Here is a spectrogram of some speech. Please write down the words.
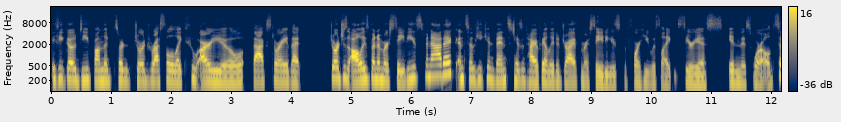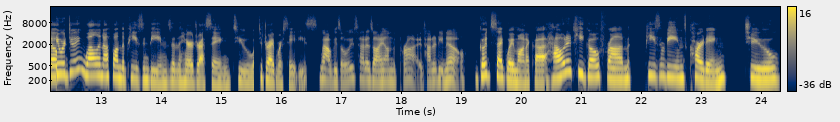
if you go deep on the sort of George Russell, like, who are you backstory that George has always been a Mercedes fanatic. And so he convinced his entire family to drive Mercedes before he was like serious in this world. So they were doing well enough on the peas and beans and the hairdressing to to drive Mercedes. Wow, he's always had his eye on the prize. How did he know? Good segue, Monica. How did he go from peas and beans karting to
